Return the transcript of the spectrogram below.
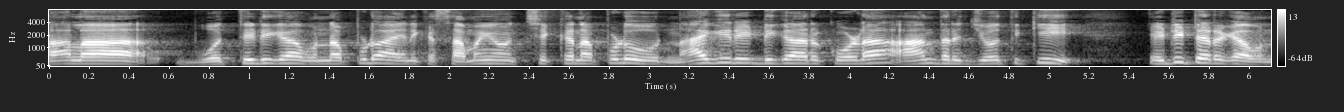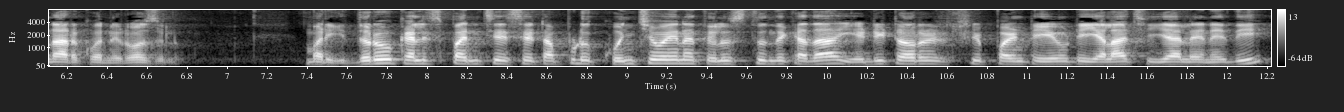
చాలా ఒత్తిడిగా ఉన్నప్పుడు ఆయనకి సమయం చిక్కనప్పుడు నాగిరెడ్డి గారు కూడా ఆంధ్రజ్యోతికి ఎడిటర్గా ఉన్నారు కొన్ని రోజులు. మరి ఇద్దరూ కలిసి పనిచేసేటప్పుడు కొంచెమైనా తెలుస్తుంది కదా ఎడిటర్షిప్ అంటే ఏమిటి ఎలా చేయాలి అనేది.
